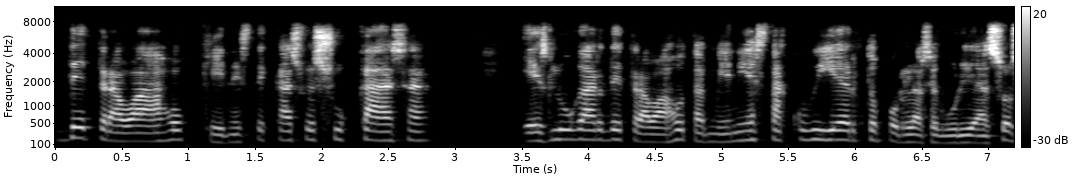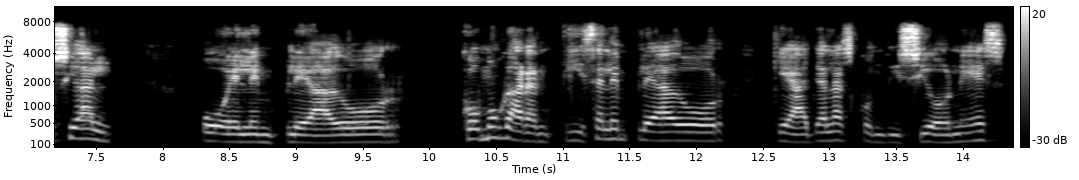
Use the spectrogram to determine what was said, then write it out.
de trabajo, que en este caso es su casa, es lugar de trabajo también y está cubierto por la seguridad social o el empleador, cómo garantiza el empleador que haya las condiciones,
